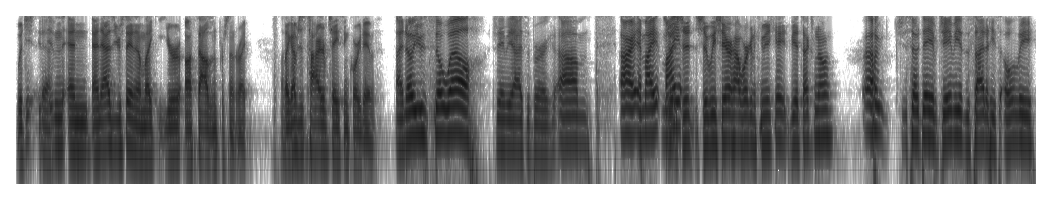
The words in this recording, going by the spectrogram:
Which Yeah. and, and and as you're saying, I'm like you're a thousand percent right. Like I'm just tired of chasing Corey Davis. I know you so well, Jamie Eisenberg. Um, all right, and my my should, should should we share how we're going to communicate via text from now on? oh, so Dave, Jamie has decided he's only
